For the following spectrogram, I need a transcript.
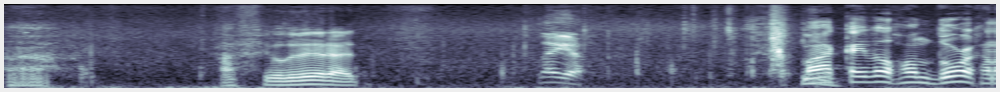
Ah, hij viel er weer uit. Lekker. Maar kan je wel gewoon doorgaan op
